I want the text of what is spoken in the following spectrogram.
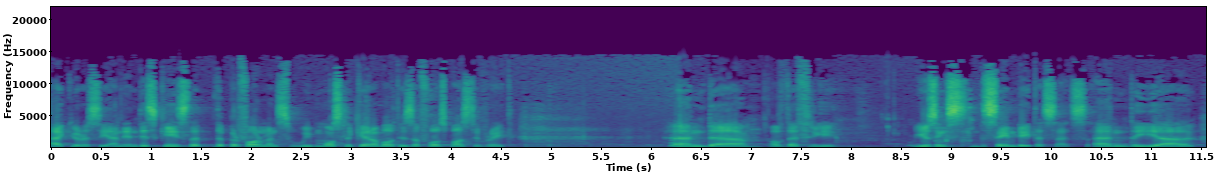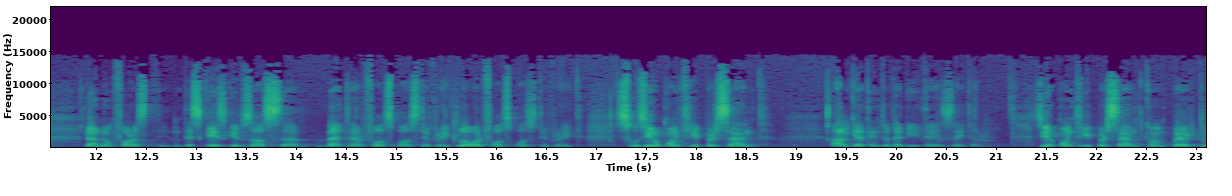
accuracy, and in this case, the, the performance we mostly care about is the false positive rate. And uh, of the three, using the same data sets. And the uh, random forest, in this case, gives us a better false positive rate, lower false positive rate. So 0.3%, I'll get into the details later. 0.3% compared to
